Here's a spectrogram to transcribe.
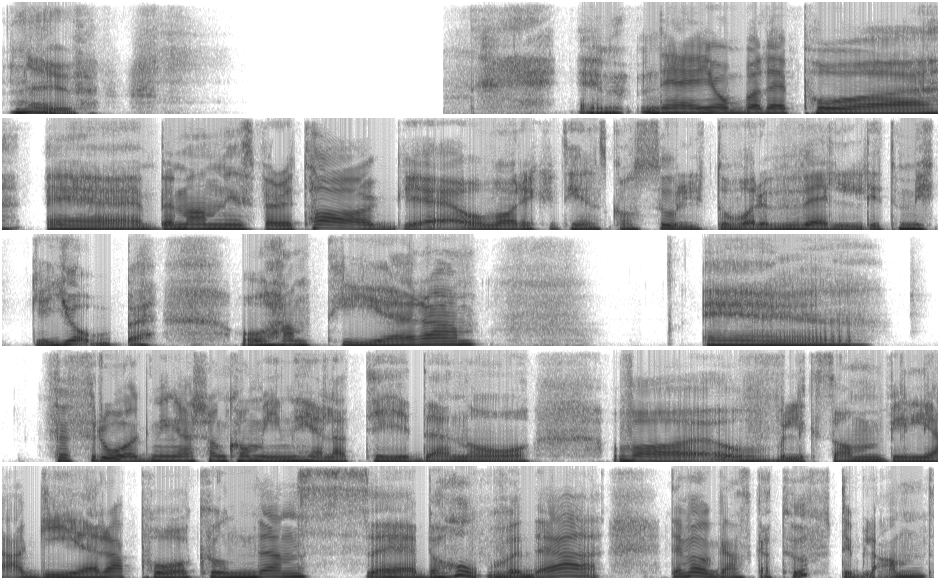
nu. Ehm, när jag jobbade på eh, bemanningsföretag eh, och var rekryteringskonsult, då var det väldigt mycket jobb. att hantera eh, förfrågningar som kom in hela tiden och, var, och liksom vilja agera på kundens eh, behov. Det, det var ganska tufft ibland.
